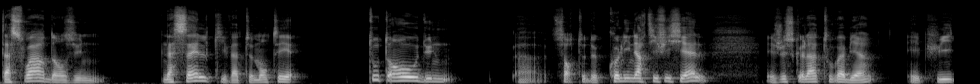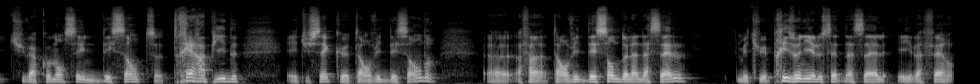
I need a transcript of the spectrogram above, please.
t'asseoir dans une nacelle qui va te monter tout en haut d'une euh, sorte de colline artificielle, et jusque-là, tout va bien. Et puis, tu vas commencer une descente très rapide, et tu sais que tu as envie de descendre. Euh, enfin, tu as envie de descendre de la nacelle, mais tu es prisonnier de cette nacelle, et il va faire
